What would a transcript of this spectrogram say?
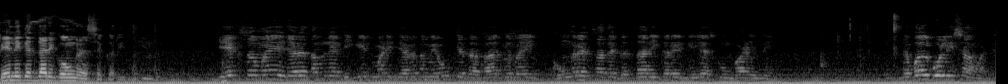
પેલી ગદ્દારી કોંગ્રેસે કરી હતી. એક સમયે જ્યારે તમને ટિકિટ મળી ત્યારે તમે એવું કહેતા હતા કે ભાઈ કોંગ્રેસ સાથે ગદ્દારી કરે નિલેશ કુંભાણી નહીં. ડબલ બોલી શા માટે?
